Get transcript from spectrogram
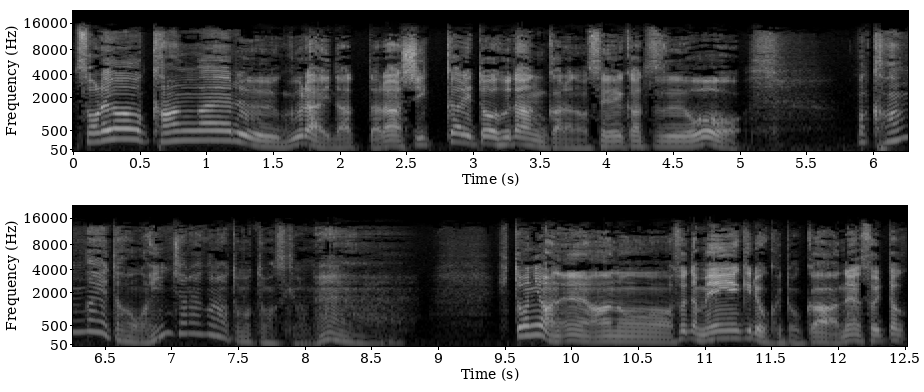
それを考えるぐらいだったら、しっかりと普段からの生活を、まあ、考えた方がいいんじゃないかなと思ってますけどね。人にはね、あの、そういった免疫力とかね、そういったも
